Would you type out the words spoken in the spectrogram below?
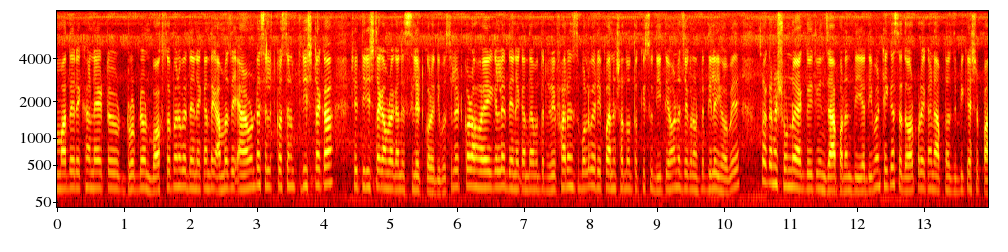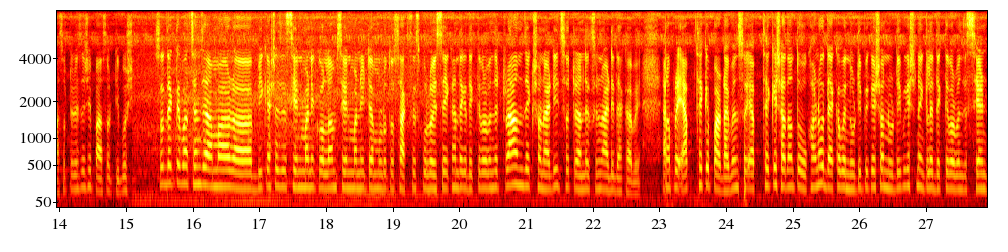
আমাদের এখানে একটা ড্রপডাউন বক্স ওপেন হবে দেন এখান থেকে আমরা যে অ্যামাউন্টটা সিলেক্ট করছিলাম তিরিশ টাকা, সেই তিরিশ টাকা আমরা এখানে সিলেক্ট করে দিব। সিলেক্ট করা হয়ে গেলে দেন এখান থেকে আমাদের রেফারেন্স বলবে। রেফারেন্স সাধারণত কিছু দিতে হয় না যে কোনো একটা দিলেই হবে। সো এখানে শূন্য, এক, দুই, তিন, যা পারেন দিয়ে দিবেন, ঠিক আছে? দেওয়ার পর এখানে আপনার যে বিকাশের পাসওয়ার্ডটা রয়েছে, সেই পাসওয়ার্ডটি বসে। সো দেখতে পাচ্ছেন যে আমার বিকাশে যে সেন্ড মানি করলাম সেন্ড মানিটা মূলত সাকসেসফুল হয়েছে। এখান থেকে দেখতে পারবেন যে transaction ID so transaction ID দেখাবে। আপনার অ্যাপ থেকে পাঠাবেন সো অ্যাপ থেকে সাধারণত ওখানেও দেখাবে নোটিফিকেশন নোটিফিকেশনে গেলে দেখতে পারবেন যে সেন্ড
